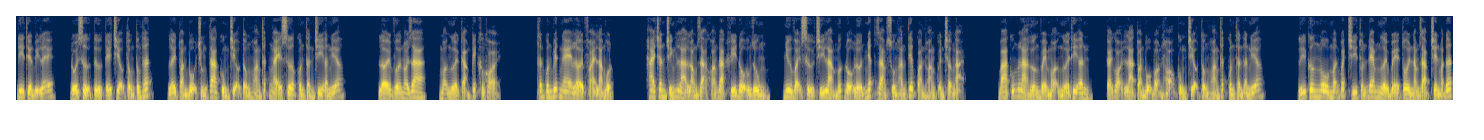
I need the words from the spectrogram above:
đi thiền vị lễ, đối xử tử tế triệu tống tông thất, lấy toàn bộ chúng ta cùng triệu tống hoàng thất ngày xưa quân thần chi ân nghĩa. Lời vừa nói ra, mọi người cảm kích không khỏi. Thân quân biết nghe lời phải là một. Hai chân chính là lòng dạ khoáng đạt khí độ ung dung, như vậy xử trí làm mức độ lớn nhất giảm xuống hắn tiếp quản hoàng quyền trở ngại. Ba cũng là hướng về mọi người thi ân, cái gọi là toàn bộ bọn họ cùng triệu tống hoàng thất quân thần ân nghĩa lý cương nô mẫn quách trí tuấn đem người bề tôi nằm dạp trên mặt đất,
